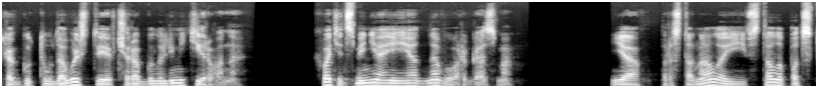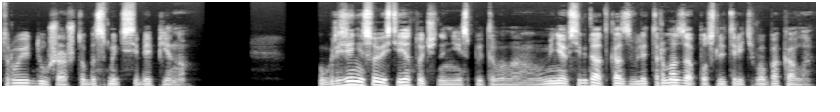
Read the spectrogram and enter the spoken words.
Как будто удовольствие вчера было лимитировано. Хватит с меня и одного оргазма. Я простонала и встала под струи душа, чтобы смыть с себя пену. Угрызений совести я точно не испытывала. У меня всегда отказывали тормоза после третьего бокала.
